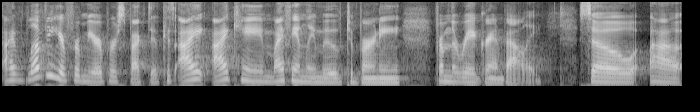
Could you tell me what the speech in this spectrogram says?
I'd love to hear from your perspective because I, I came, my family moved to Boerne from the Rio Grande Valley. So uh,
